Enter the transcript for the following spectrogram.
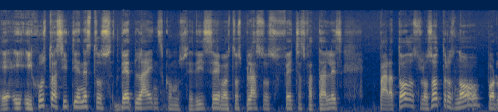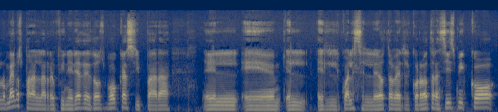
Eh, y, justo así tiene estos deadlines, como se dice, o estos plazos, fechas fatales para todos los otros, ¿no? Por lo menos para la refinería de Dos Bocas y para el, eh, el, el ¿cuál es el otro? ver, el corredor transísmico,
